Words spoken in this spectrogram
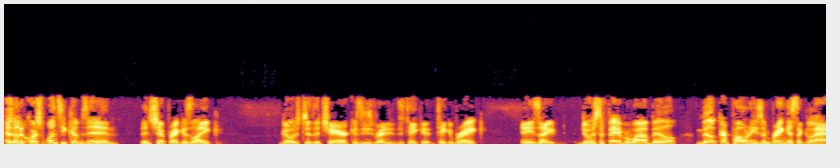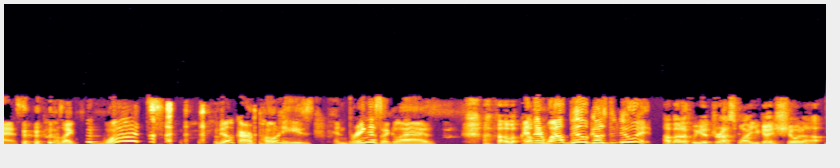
And then, of course, once he comes in, then Shipwreck is like, goes to the chair because he's ready to take a take a break, and he's like, "Do us a favor, Wild Bill, milk our ponies and bring us a glass." I was like, "What? milk our ponies and bring us a glass?" How, And then Wild Bill goes to do it. how about if we address why you guys showed up?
